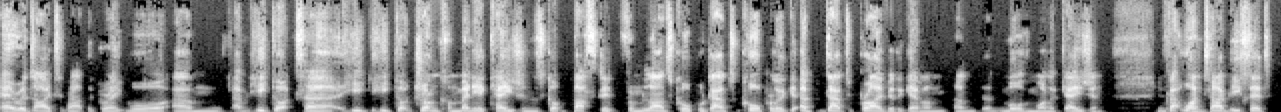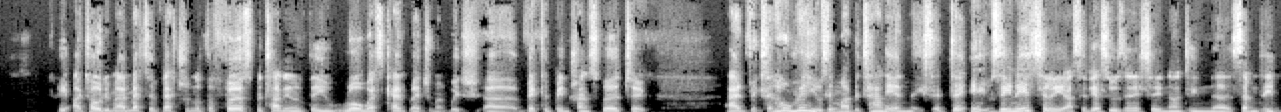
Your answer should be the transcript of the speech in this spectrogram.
erudite about the Great War. Um, I mean, he got uh, he he got drunk on many occasions, got busted from lance corporal down to corporal, uh, down to private again on, on, more than one occasion. In fact, one time he said. He, I told him I met a veteran of the first battalion of the Royal West Kent Regiment, which uh, Vic had been transferred to. And Vic said, "Oh, really? He was in my battalion." He said, uh, It was in Italy." I said, "Yes, he was in Italy in 1917."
